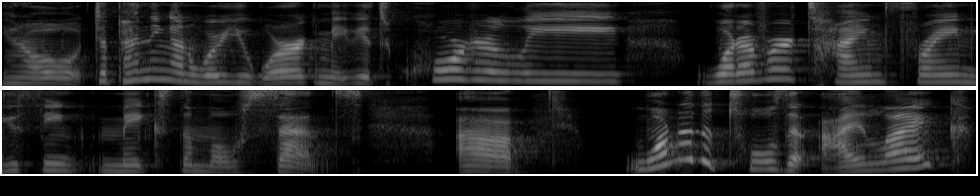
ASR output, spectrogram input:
You know, depending on where you work, maybe it's quarterly, whatever time frame you think makes the most sense. Uh, one of the tools that I like,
